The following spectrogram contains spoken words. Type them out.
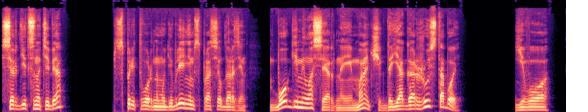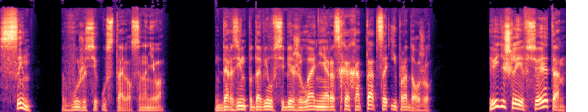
«Сердиться на тебя?» С притворным удивлением спросил Дарзин. «Боги милосердные, мальчик, да я горжусь тобой!» Его сын в ужасе уставился на него. Дарзин подавил в себе желание расхохотаться и продолжил. «Видишь ли, все это...»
